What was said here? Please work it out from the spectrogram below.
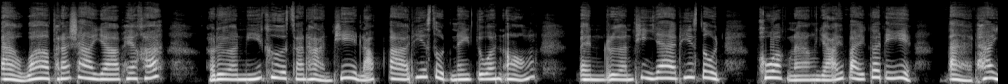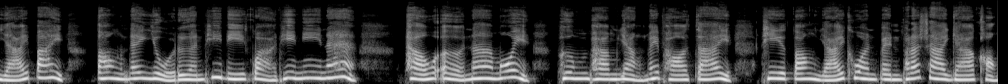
แต่ว่าพระชายาเพคะ เรือนนี้คือสถานที่ลับตาที่สุดในตวนอ๋อง เป็นเรือนที่แย่ที่สุด พวกนางย้ายไปก็ดี แต่ถ้าย้ายไปต้องได้อยู่เรือนที่ดีกว่าที่นี่แน่เถาเอ๋อหน้ามุ้ยพึมพำอย่างไม่พอใจ ที่ต้องย้ายควรเป็นพระชายาของ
